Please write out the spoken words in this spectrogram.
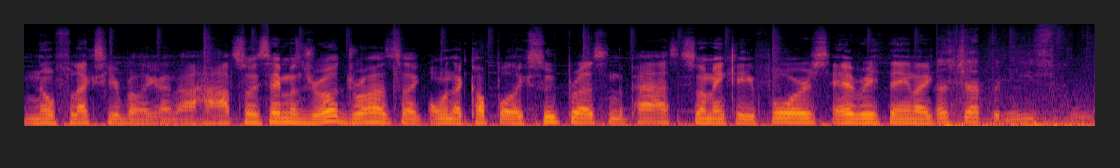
No flex here, but like I have. So same as Dro. Dro has like owned a couple like Supras in the past. Some AK4s, everything like. That's Japanese food.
